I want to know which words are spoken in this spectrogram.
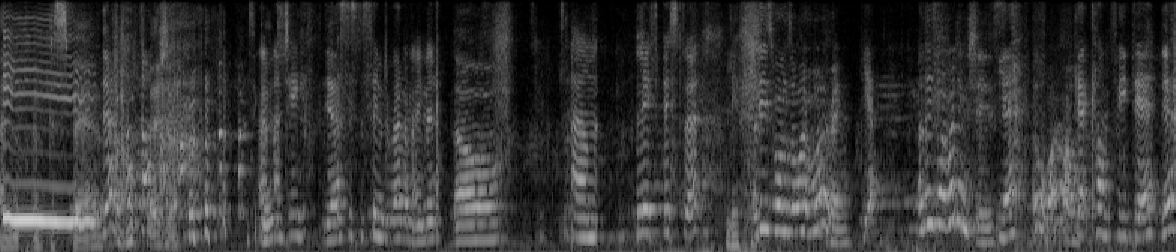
a look of despair or pleasure? Is it Um, good? Auntie, this is the Cinderella moment. Oh. Um, lift this foot. Lift. Are these ones I'm wearing? Yeah. Are these my wedding shoes? Yeah. Oh wow. Get comfy, dear. Yeah.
